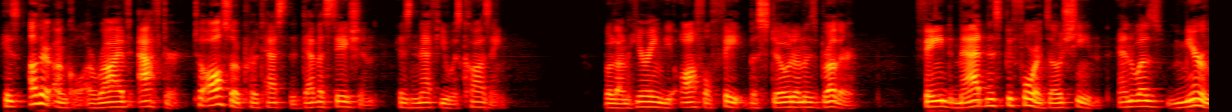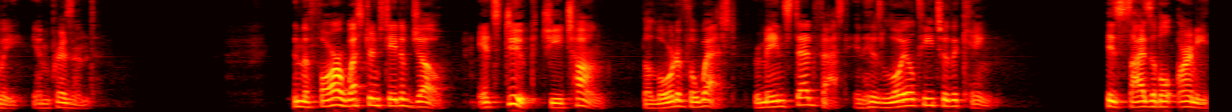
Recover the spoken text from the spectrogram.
His other uncle arrived after to also protest the devastation his nephew was causing. But on hearing the awful fate bestowed on his brother, feigned madness before Zhou Xin and was merely imprisoned. In the far western state of Zhou, its duke Ji Chang, the lord of the west, remained steadfast in his loyalty to the king. His sizable army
